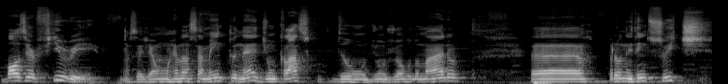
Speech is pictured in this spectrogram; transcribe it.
Bowser Fury, ou seja, é um relançamento né, de um clássico de um, de um jogo do Mario uh, para o Nintendo Switch.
